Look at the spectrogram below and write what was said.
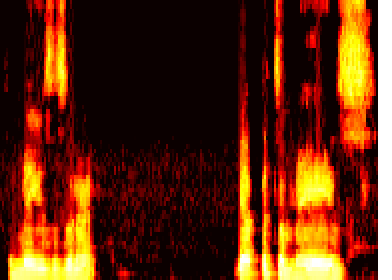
It's a maze, isn't it? Yep, it's a maze.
